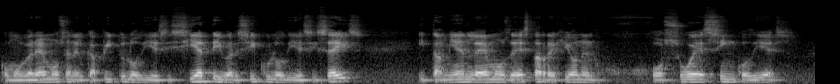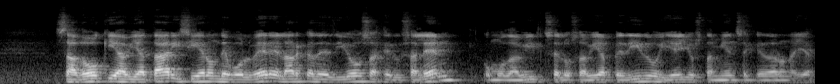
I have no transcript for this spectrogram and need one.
como veremos en el capítulo 17 y versículo 16, y también leemos de esta región en Josué 5.10. Sadoc y Abiatar hicieron devolver el arca de Dios a Jerusalén, como David se los había pedido, y ellos también se quedaron allá.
